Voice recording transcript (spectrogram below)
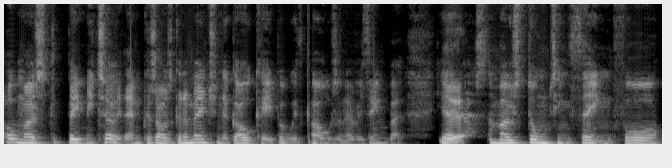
almost beat me to it then because I was going to mention the goalkeeper with goals and everything, but yeah, yeah, that's the most daunting thing for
